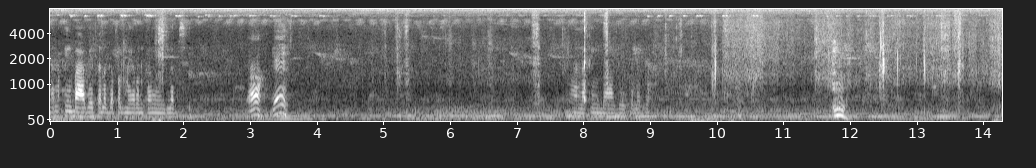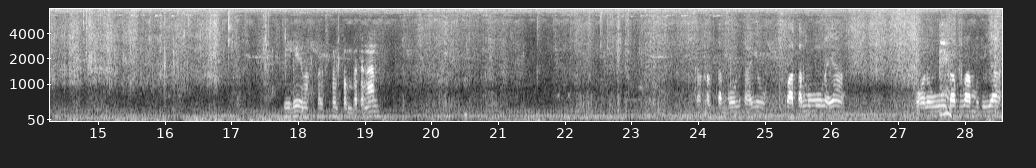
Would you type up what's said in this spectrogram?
Malaking bagay talaga pag mayroon kang gloves. Oh, okay. Bagay talaga. pili makapal pambatangan Kakaltan muna tayo. Kuwatan mo muna yan. Kung anong gagawa mo diyan.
